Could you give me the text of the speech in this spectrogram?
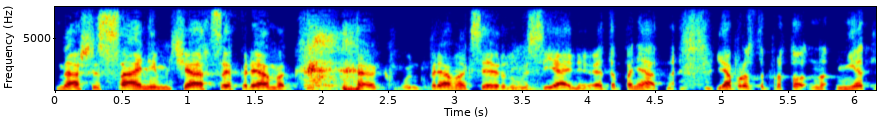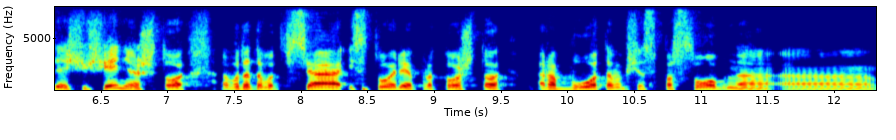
наши сани мчатся прямо к, прямо к северному сиянию. Это понятно. Я просто про то, нет ли ощущения, что вот эта вот вся история про то, что работа вообще способна а,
